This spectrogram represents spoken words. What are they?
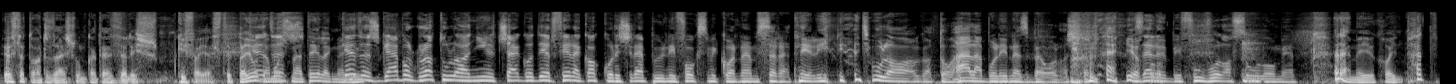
összetartozásunkat ezzel is kifejeztük. Na jó, de most már tényleg menjünk. Kedves Gábor, gratul a nyíltságodért, félek akkor is repülni fogsz, mikor nem szeretnél írni a Gyula hallgató. Hálából én ezt beolvastam. Az előbbi fúvol a szólómért. Reméljük, hogy, hát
